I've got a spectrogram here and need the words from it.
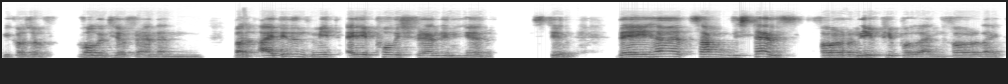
because of volunteer friend and but I didn't meet any Polish friend in here still. They have some distance for new people and for like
